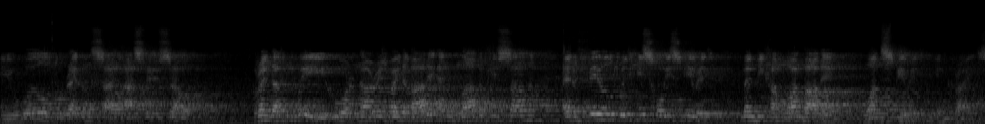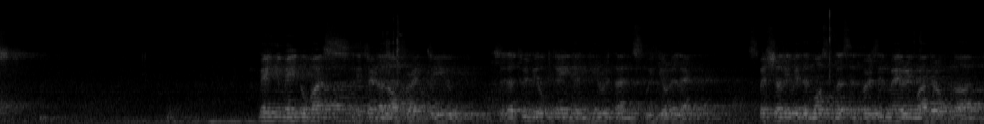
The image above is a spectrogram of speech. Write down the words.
you will reconcile us to yourself, grant that we, who are nourished by the body and blood of his Son, and filled with his Holy Spirit, may become one body, one spirit in Christ. May He make of us an eternal offering to you, so that we will obtain an inheritance with your elect, especially with the most blessed Virgin Mary, Mother of God,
